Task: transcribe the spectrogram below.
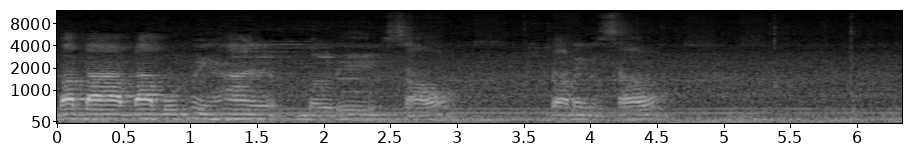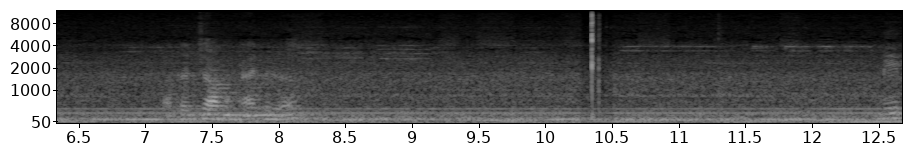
33 34 12 MD6 cho này là 6 tôi cho một cái nữa. Deep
